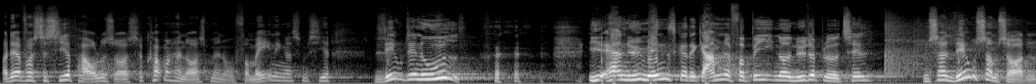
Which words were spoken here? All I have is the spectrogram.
Og derfor så siger Paulus også, så kommer han også med nogle formaninger, som siger, lev det nu ud. I er nye mennesker, det gamle er forbi, noget nyt er blevet til. Men så lev som sådan.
